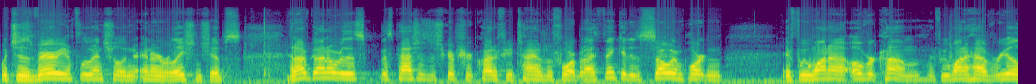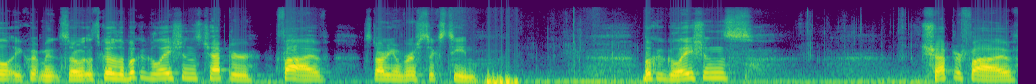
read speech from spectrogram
which is very influential in, in, our relationships, and I've gone over this, this passage of scripture quite a few times before, but I think it is so important if we want to overcome, if we want to have real equipment. So let's go to the book of Galatians, chapter 5, starting in verse 16. Book of Galatians, chapter 5,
